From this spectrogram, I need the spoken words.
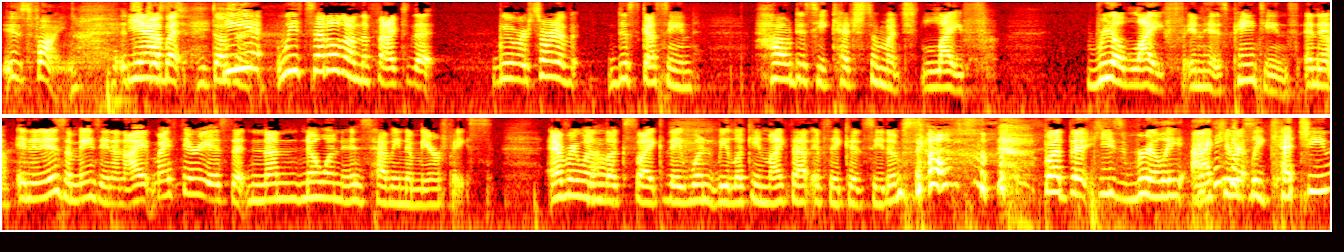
is fine. It's yeah, just- but it doesn't. he we settled on the fact that we were sort of discussing how does he catch so much life real life in his paintings and Yeah. it and it is amazing and i my theory is that none no one is having a mirror face everyone No. looks like they wouldn't be looking like that if they could see themselves but that he's really I think it's- accurately catching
